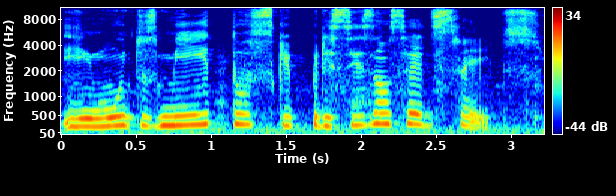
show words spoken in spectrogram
e muitos mitos que precisam ser desfeitos.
